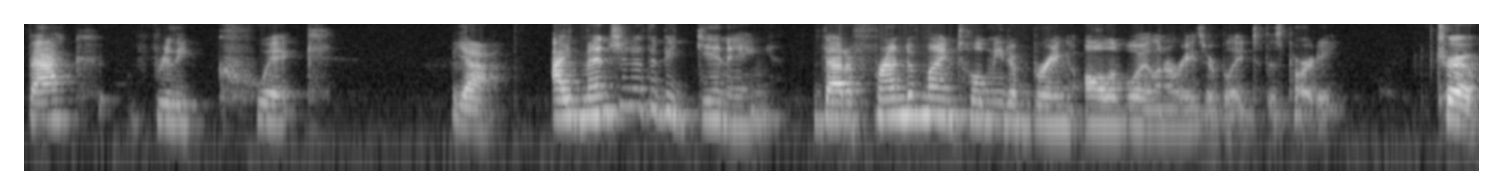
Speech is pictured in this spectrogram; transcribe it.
back really quick. Yeah. I mentioned at the beginning that a friend of mine told me to bring olive oil and a razor blade to this party. True.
